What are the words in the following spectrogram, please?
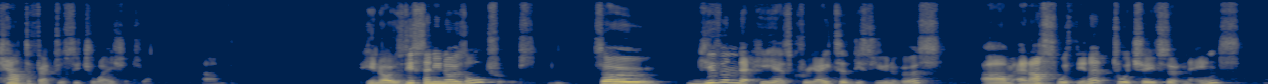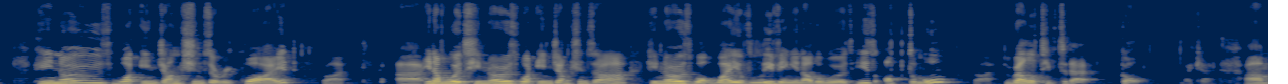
counterfactual situations. Right? Um, he knows this, and He knows all truths. So, given that He has created this universe um, and us within it to achieve certain ends, He knows what injunctions are required, right? Uh, in other words, he knows what injunctions are. He knows what way of living, in other words, is optimal right, relative to that goal. Okay, um,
